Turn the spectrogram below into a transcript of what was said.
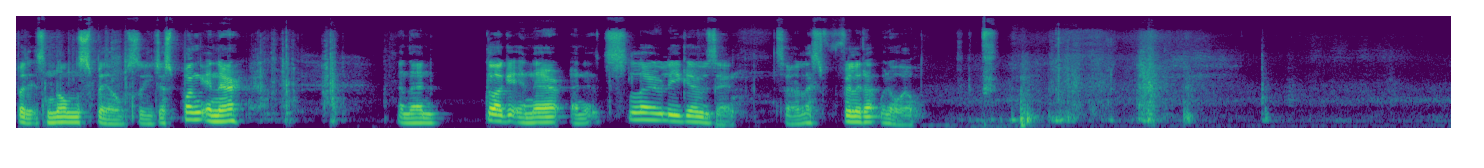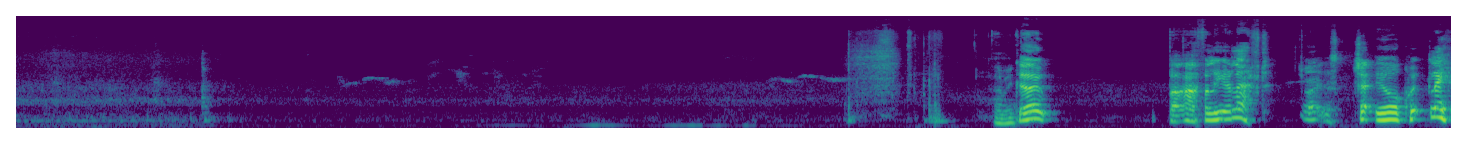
but it's non-spill. So you just bung it in there and then glug it in there and it slowly goes in. So let's fill it up with oil. There we go. About half a litre left. Right, let's check the oil quickly.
